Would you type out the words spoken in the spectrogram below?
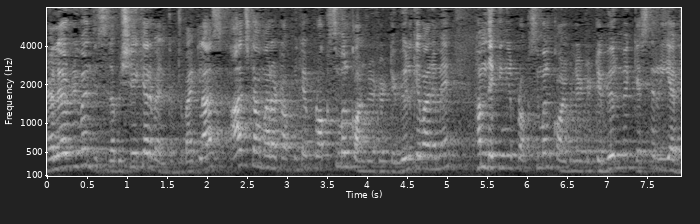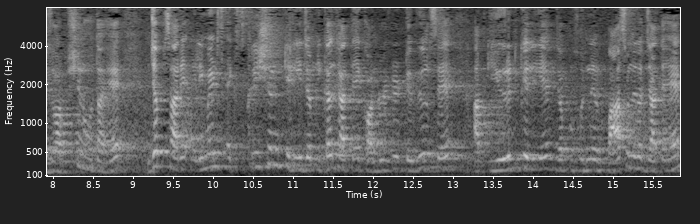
Hello everyone this is Abhishek यार वेलकम टू माय क्लास आज का हमारा टॉपिक है प्रॉक्सिमल कॉन्वलेटेड ट्यूब्यूल के बारे में। हम देखेंगे प्रॉक्सिमल कॉन्वलेटेड ट्यूब्यूल में कैसे रीअब्जॉर्प्शन होता है। जब सारे एलिमेंट्स एक्सक्रीशन के लिए जब निकल जाते हैं कॉन्वलेटेड ट्यूब्यूल से आपकी यूरिन के लिए, जब पास होने लग जाते हैं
